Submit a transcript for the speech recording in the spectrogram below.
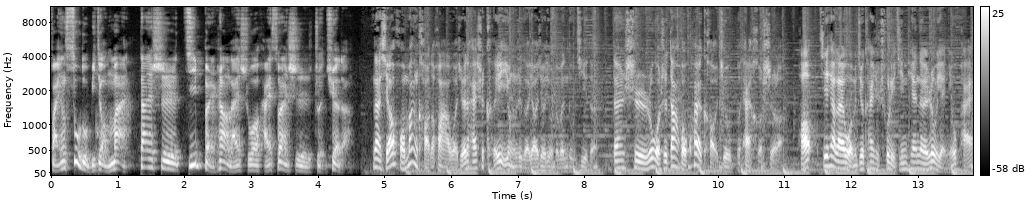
反应速度比较慢，但是基本上来说还算是准确的。那小火慢烤的话，我觉得还是可以用这个幺九九的温度计的。但是如果是大火快烤就不太合适了。好，接下来我们就开始处理今天的肉眼牛排。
